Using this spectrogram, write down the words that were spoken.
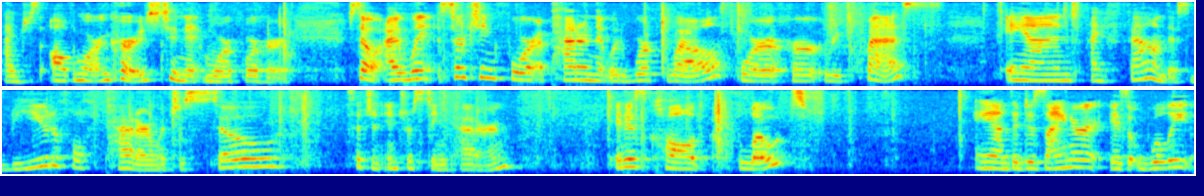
I'm just all the more encouraged to knit more for her. So I went searching for a pattern that would work well for her requests and I found this beautiful pattern which is so such an interesting pattern. It is called Float and the designer is Woolly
